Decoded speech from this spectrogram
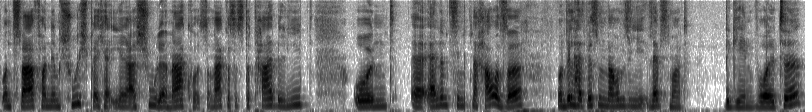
und zwar von dem Schulsprecher ihrer Schule, Markus. Und Markus ist total beliebt und äh, er nimmt sie mit nach Hause und will halt wissen, warum sie Selbstmord begehen wollte.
